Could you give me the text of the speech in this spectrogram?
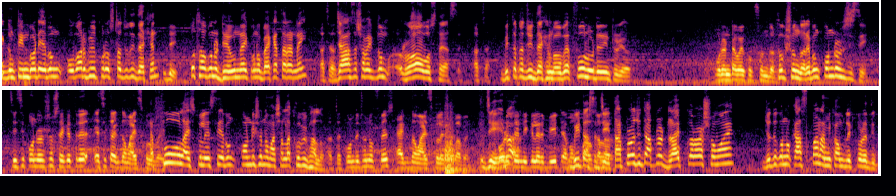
একদম টিন বডি এবং ওভারভিউ ক্রসটা যদি দেখেন জি। কোথাও কোনো ঢেউ নাই কোনো ব্যাকাতারা নেই আচ্ছা যা আছে সব একদম র অবস্থায় আছে। আচ্ছা। ভিতরটা যদি দেখেন বাবু ভাই ফুল উডেন ইন্টেরিয়র ওরেনটা ভাই খুব সুন্দর। খুব সুন্দর এবং পনেরোশো সিসি। সিসি পনেরোশো সেক্ষেত্রে এসি তো একদম ফুল এসি এবং কন্ডিশনও খুবই ভালো। আচ্ছা কন্ডিশনও ফ্রেশ একদম এসি পাবেন। জি, বডিতে নিকেলের বিট এবং বিট আছে জি। তারপরে যদি আপনার ড্রাইভ করার সময় যদি কোনো কাজ পান আমি কমপ্লিট করে দিব।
